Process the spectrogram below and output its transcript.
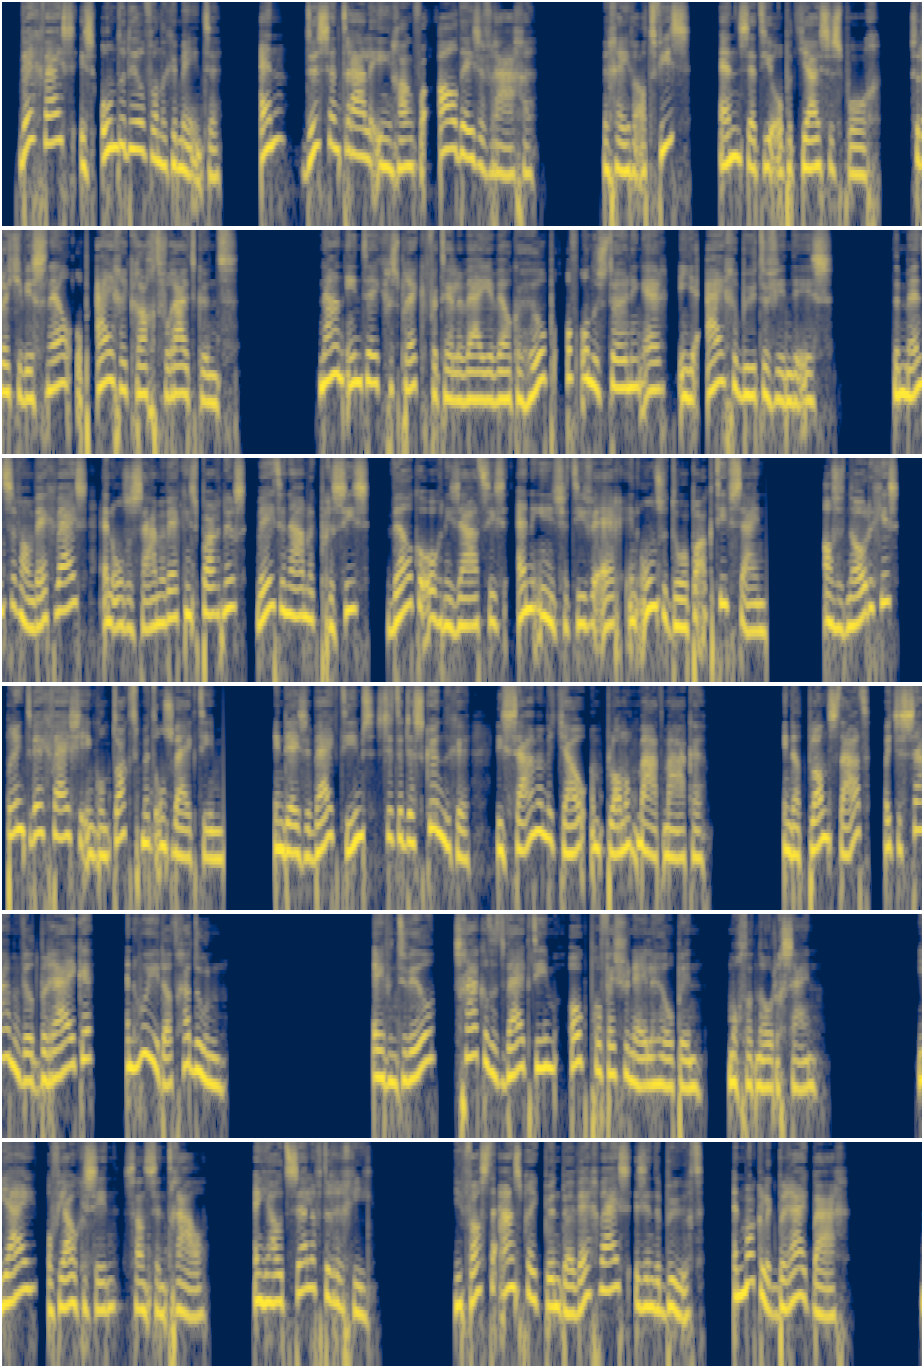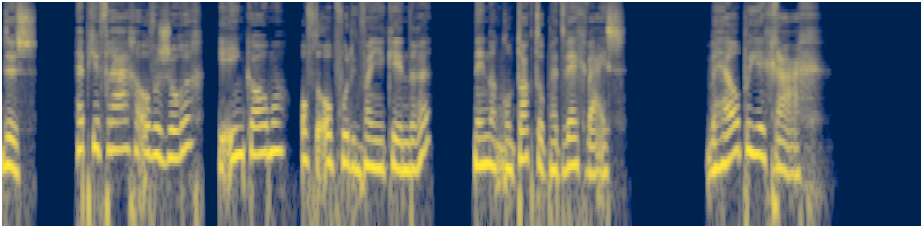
Wegwijs is onderdeel van de gemeente en de centrale ingang voor al deze vragen. We geven advies en zetten je op het juiste spoor, zodat je weer snel op eigen kracht vooruit kunt. Na een intakegesprek vertellen wij je welke hulp of ondersteuning er in je eigen buurt te vinden is. De mensen van Wegwijs en onze samenwerkingspartners weten namelijk precies welke organisaties en initiatieven er in onze dorpen actief zijn. Als het nodig is, brengt Wegwijs je in contact met ons wijkteam. In deze wijkteams zitten deskundigen die samen met jou een plan op maat maken. In dat plan staat wat je samen wilt bereiken en hoe je dat gaat doen. Eventueel schakelt het wijkteam ook professionele hulp in, mocht dat nodig zijn. Jij of jouw gezin staan centraal en je houdt zelf de regie. Je vaste aanspreekpunt bij Wegwijs is in de buurt en makkelijk bereikbaar. Dus, heb je vragen over zorg, je inkomen of de opvoeding van je kinderen? Neem dan contact op met Wegwijs. We helpen je graag.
